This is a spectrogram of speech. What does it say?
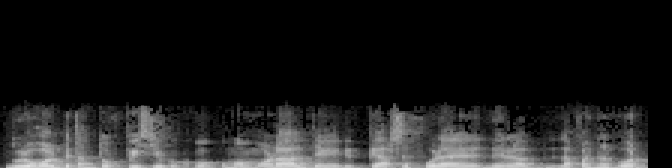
duro golpe tanto físico como moral de quedarse fuera de, la, Final Four.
